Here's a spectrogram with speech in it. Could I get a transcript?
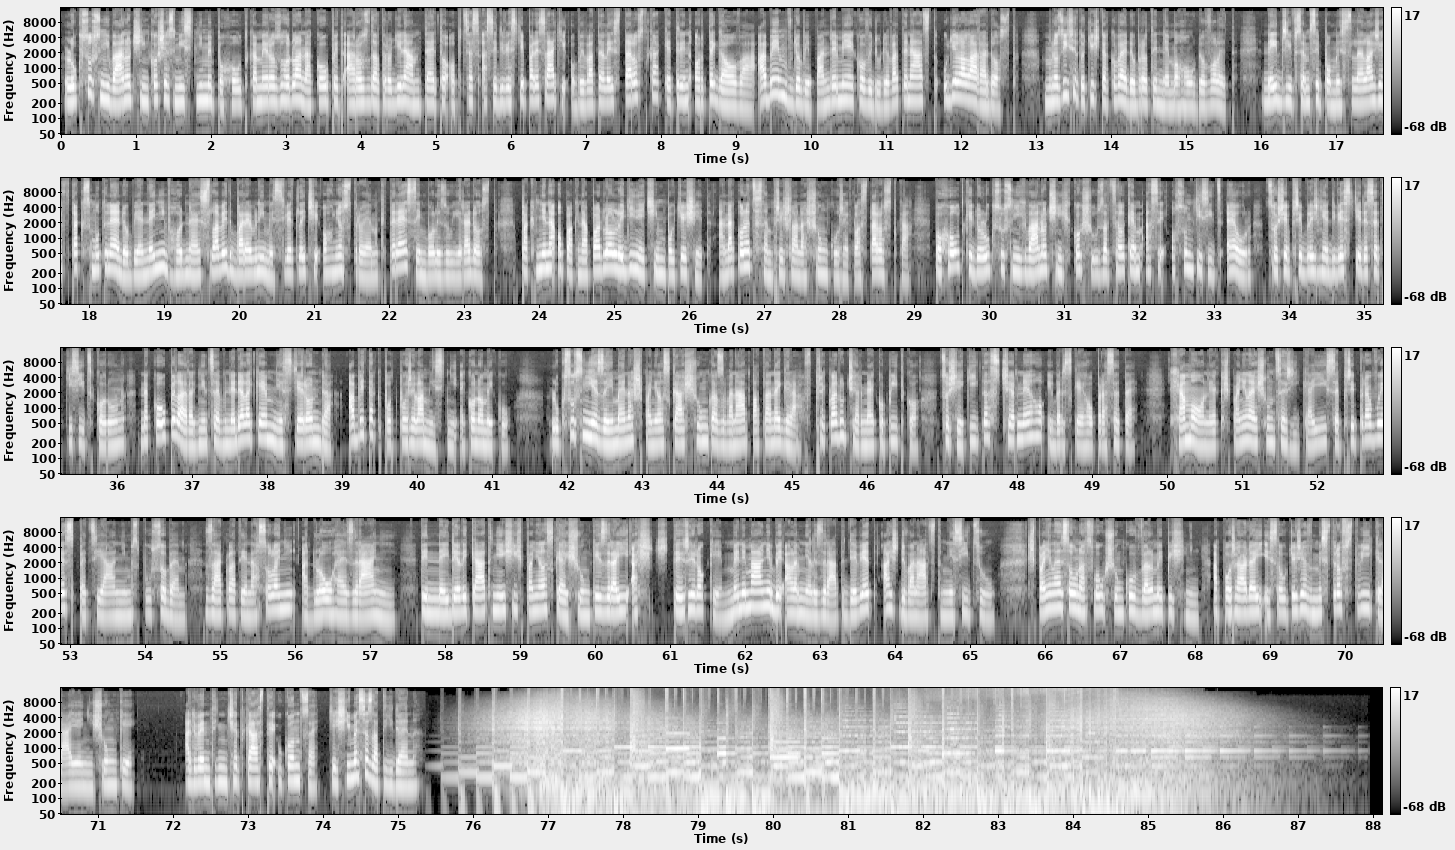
Luxusní vánoční koše s místními pochoutkami rozhodla nakoupit a rozdat rodinám této obce s asi 250 obyvateli starostka Ketrin Ortegaová, aby jim v době pandemie COVID-19 udělala radost. Mnozí si totiž takové dobroty nemohou dovolit. Nejdřív jsem si pomyslela, že v tak smutné době není vhodné slavit barevnými světly či ohňostrojem, které symbolizují radost. Pak mě naopak napadlo lidi něčím potěšit a nakonec jsem přišla na šunku, řekla starostka. Pochoutky do luxusních vánočních košů za celkem asi 8 tisíc eur, což je přibližně 210 tisíc korun, nakoupila radnice v nedalekém městě Ronda, aby tak podpořila místní ekonomiku. Luxusní je zejména španělská šunka zvaná pata negra, v překladu černé kopítko, což je kýta z černého iberského prasete. Chamón, jak španělé šunce říkají, se připravuje speciálním způsobem. Základ je nasolení a dlouhé zrání. Ty nejdelikátnější španělské šunky zrají až 4 roky, minimálně by ale měly zrát 9 až 12 měsíců. Španělé jsou na svou šunku velmi pišní a pořádají i soutěže v mistrovství krájení šunky. Adventní četkast je u konce. Těšíme se za týden.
